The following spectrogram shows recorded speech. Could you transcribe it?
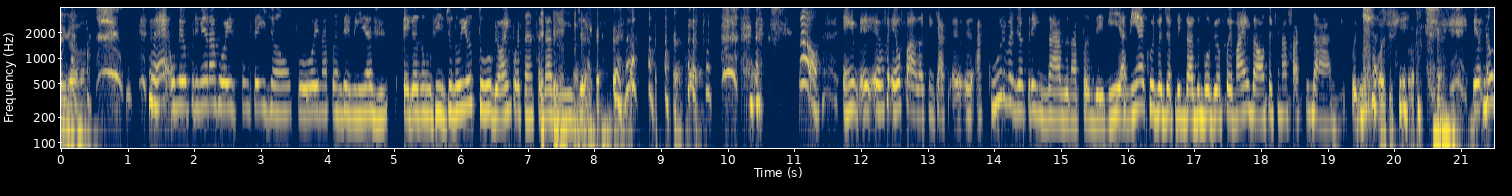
Legal. né? O meu primeiro arroz com feijão foi na pandemia, pegando um vídeo no YouTube, ó a importância da mídia. Não, eu, eu falo assim que a, a, curva de aprendizado na pandemia, a minha curva de aprendizado do Bobião foi mais alta que na faculdade, porque assim, eu não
